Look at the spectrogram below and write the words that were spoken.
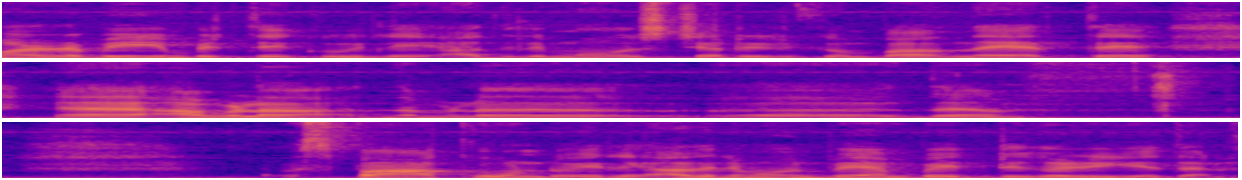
മഴ പെയ്യുമ്പോഴത്തേക്കും ഇല്ലേ അതിൽ മോയ്സ്ചർ ഇരിക്കുമ്പോൾ നേരത്തെ അവളെ നമ്മൾ ഇത് സ്പാക്ക് കൊണ്ടുപോയില്ലേ? അതിന് മുൻപ് ഞാൻ ബെഡ് കഴുകിയതാണ്.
